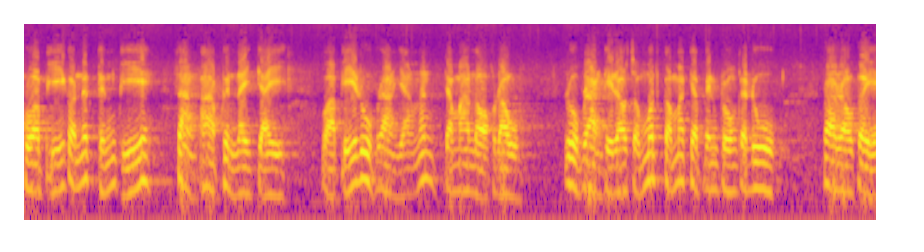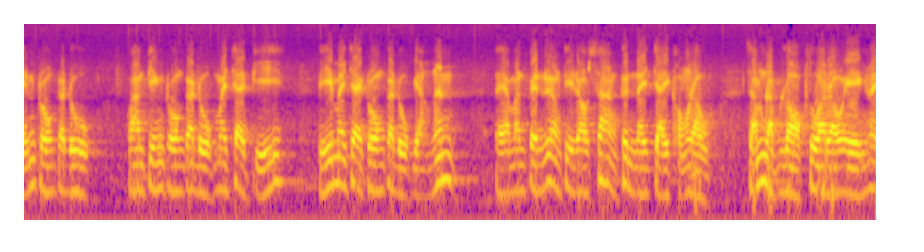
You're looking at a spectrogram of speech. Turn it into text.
กลัวผีก็นึกถึงผี สร้างภาพขึ้นในใจ ว่าผีรูปร่างอย่างนั้นจะมาหลอกเรา รูปร่างที่เราสมมติก็มักจะเป็นโครงกระดูกเพราะเราเคยเห็นโครงกระดูก ความจริงโครงกระดูกไม่ใช่ผี ผีไม่ใช่โครงกระดูกอย่างนั้น แต่มันเป็นเรื่องที่เราสร้างขึ้นในใจของเราสำหรับหลอกตัวเราเองให้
